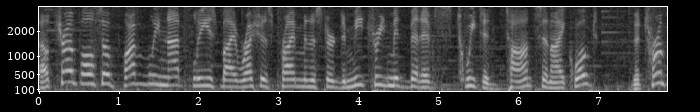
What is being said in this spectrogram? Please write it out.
Well, Trump also probably not pleased by Russia's Prime Minister Dmitry Medvedev's tweeted taunts, and I quote, the Trump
